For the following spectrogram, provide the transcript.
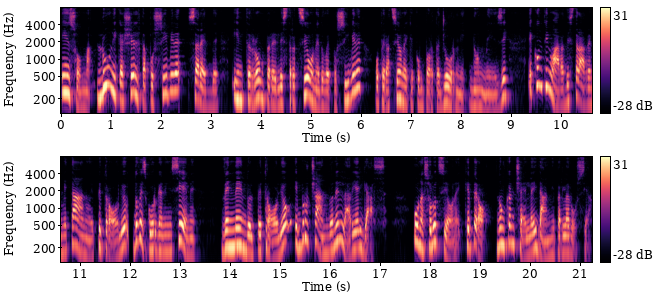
Insomma, l'unica scelta possibile sarebbe interrompere l'estrazione dove possibile, operazione che comporta giorni, non mesi, e continuare ad estrarre metano e petrolio dove sgorgano insieme, vendendo il petrolio e bruciando nell'aria il gas. Una soluzione che però non cancella i danni per la Russia.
